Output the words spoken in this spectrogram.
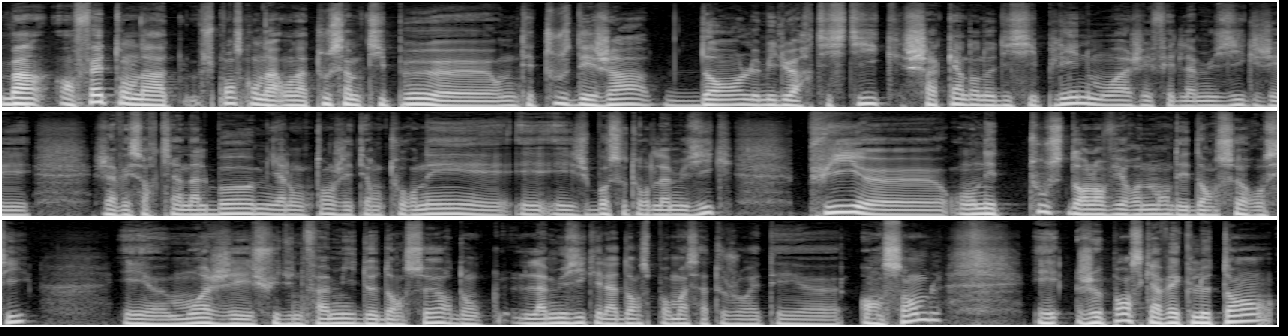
Ben, en fait, on a, je pense qu'on a, on a tous un petit peu, euh, on était tous déjà dans le milieu artistique, chacun dans nos disciplines. Moi, j'ai fait de la musique, j'ai, j'avais sorti un album il y a longtemps, j'étais en tournée et, et- je bosse autour de la musique. Puis, euh, on est tous dans l'environnement des danseurs aussi. Et euh, moi, je suis d'une famille de danseurs, donc la musique et la danse, pour moi, ça a toujours été euh, ensemble. Et je pense qu'avec le temps,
